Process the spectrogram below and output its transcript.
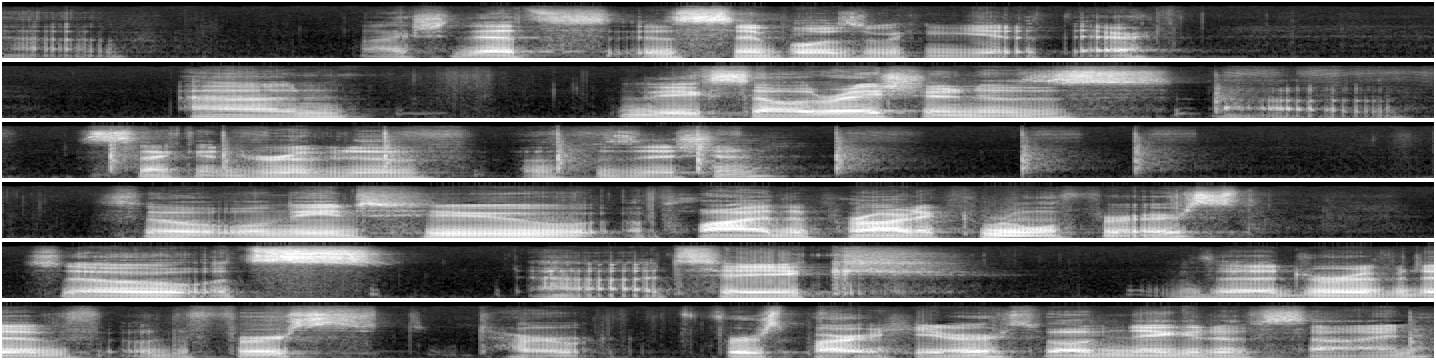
uh, actually that's as simple as we can get it there. And the acceleration is uh, second derivative of position. So we'll need to apply the product rule first. So let's uh, take the derivative of the first, first part here. So I'll have negative sine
